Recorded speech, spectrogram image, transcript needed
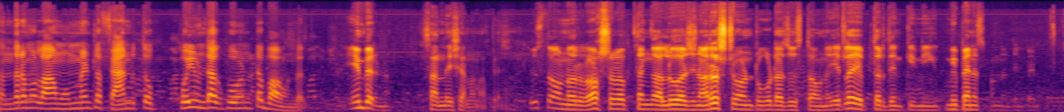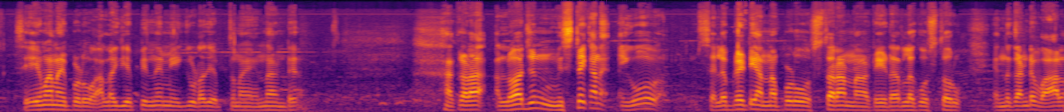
సందర్భంలో ఆ మూమెంట్లో ఫ్యామిలీతో పోయి ఉండకపోయి ఉంటే బాగుండదు. ఏం పేరు అన్న? సందేశ్ అన్న నా పేరు. చూస్తూ ఉన్నారు. రాష్ట్ర వ్యాప్తంగా అల్లు అర్జున్ అరెస్ట్ అంటూ కూడా చూస్తూ ఉన్నారు. ఎట్లా చెప్తారు దీనికి? మీ మీ పైన స్పందన దీనిపైన? సేమ్ అన్న ఇప్పుడు వాళ్ళకి చెప్పిందే మీకు కూడా చెప్తున్నా. ఏంటంటే అక్కడ అల్లు అర్జున్ మిస్టేక్ అనే ఇగో సెలబ్రిటీ అన్నప్పుడు వస్తారన్న థియేటర్లకు వస్తారు. ఎందుకంటే వాళ్ళ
